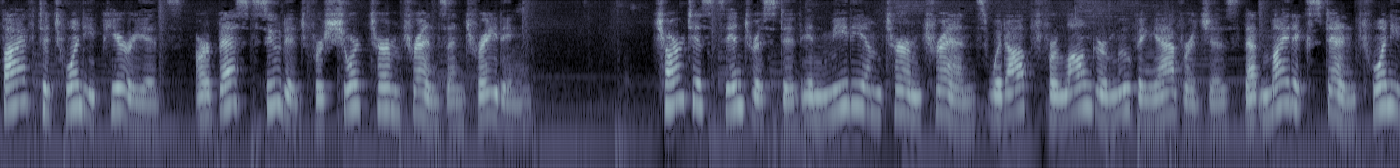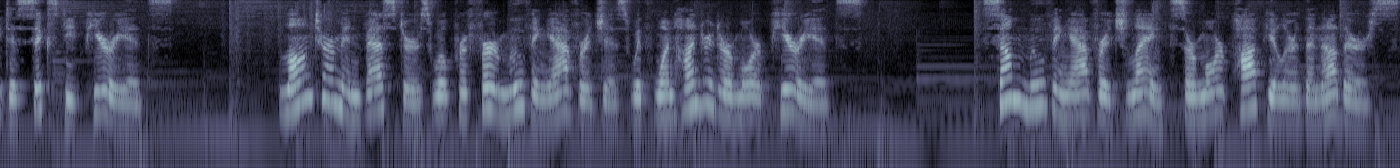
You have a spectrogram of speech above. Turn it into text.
5 to 20 periods, are best suited for short-term trends and trading. Chartists interested in medium-term trends would opt for longer moving averages that might extend 20 to 60 periods. Long-term investors will prefer moving averages with 100 or more periods. Some moving average lengths are more popular than others.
